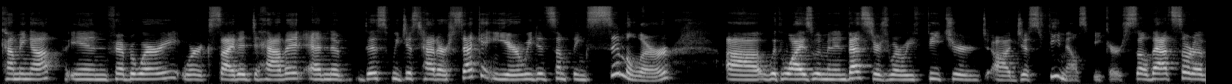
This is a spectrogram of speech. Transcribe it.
coming up in February. We're excited to have it. And uh, this, we just had our second year. We did something similar uh, with Wize Women Investors, where we featured uh, just female speakers. So that's sort of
